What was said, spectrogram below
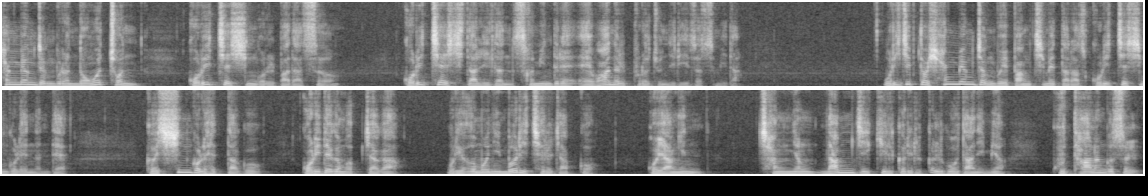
혁명정부는 농어촌 고리채 신고를 받아서 고리채에 시달리던 서민들의 애환을 풀어준 일이 있었습니다. 우리 집도 혁명정부의 방침에 따라서 고리채 신고를 했는데 그 신고를 했다고 고리대금 업자가 우리 어머니 머리채를 잡고 고향인 창녕 남지 길거리를 끌고 다니며 구타하는 것을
